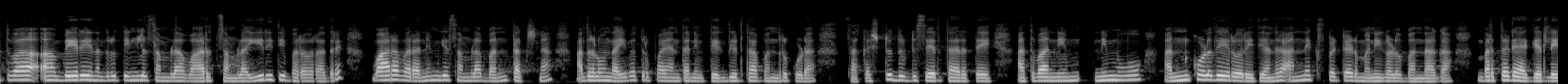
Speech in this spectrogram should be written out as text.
ಅಥವಾ ಬೇರೆ ಏನಾದರೂ ತಿಂಗಳ ಸಂಬಳ, ವಾರದ ಸಂಬಳ ಈ ರೀತಿ ಬರೋರಾದರೆ ವಾರ ವಾರ ನಿಮಗೆ ಸಂಬಳ ಬಂದ ತಕ್ಷಣ ಅದರಲ್ಲಿ ಒಂದು ಐವತ್ತು ರೂಪಾಯಿ ಅಂತ ನೀವು ತೆಗೆದಿಡ್ತಾ ಬಂದರೂ ಕೂಡ ಸಾಕಷ್ಟು ದುಡ್ಡು ಸೇರ್ತಾ ಇರುತ್ತೆ. ಅಥವಾ ನಿಮ್, ನೀವು ಅನ್ಕೊಳ್ಳದೆ ಇರೋ ರೀತಿ ಅಂದ್ರೆ ಅನ್ಎಕ್ಸ್ಪೆಕ್ಟೆಡ್ ಮನಿಗಳು ಬಂದಾಗ ಬರ್ತ್ಡೇ ಆಗಿರಲಿ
